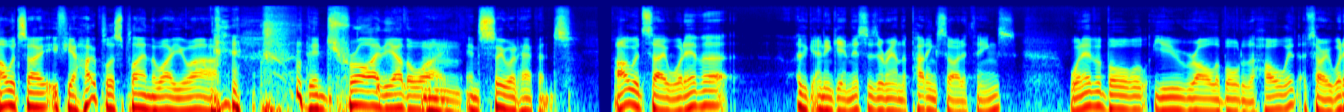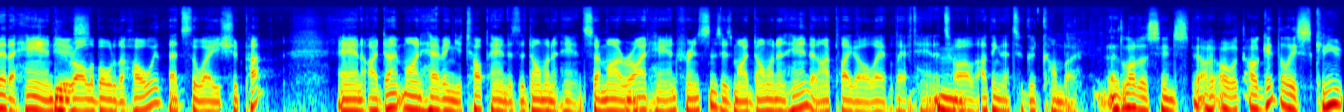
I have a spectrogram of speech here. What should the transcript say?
I would say if you're hopeless playing the way you are, then try the other way Hmm. and see what happens. I would say whatever, and again, this is around the putting side of things. Whatever ball you roll the ball to the hole with, sorry, whatever hand you roll the ball to the hole with, that's the way you should putt. And I don't mind having your top hand as the dominant hand. So my right hand, for instance, is my dominant hand, and I play goal left, left-handed. So I, I think that's a good combo. A lot of sense. I'll, I'll- I'll get the list. Can you,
